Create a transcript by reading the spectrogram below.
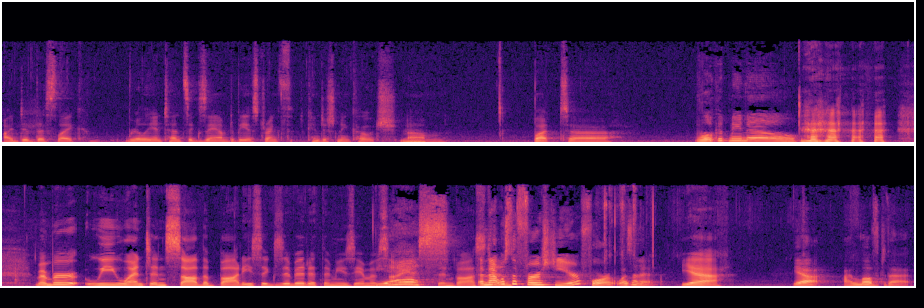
I did this like really intense exam to be a strength conditioning coach. Mm. Um, but uh, look at me now. Remember, we went and saw the bodies exhibit at the Museum of yes. Science in Boston? And that was the first year for it, wasn't it? Yeah. Yeah, I loved that.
